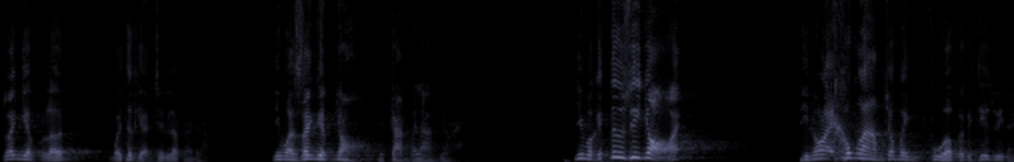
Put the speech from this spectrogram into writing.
Doanh nghiệp lớn mới thực hiện chiến lược này được. Nhưng mà doanh nghiệp nhỏ thì càng phải làm điều này. Nhưng mà cái tư duy nhỏ ấy, thì nó lại không làm cho mình phù hợp với cái tư duy này.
